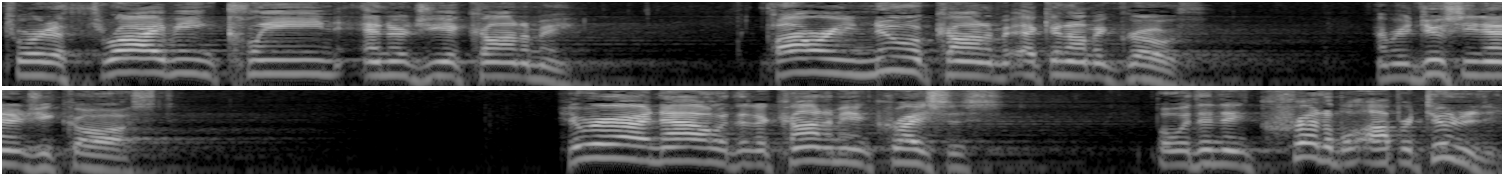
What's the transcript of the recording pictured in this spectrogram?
toward a thriving, clean energy economy, powering new economy, economic growth, and reducing energy cost. Here we are now with an economy in crisis, but with an incredible opportunity,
